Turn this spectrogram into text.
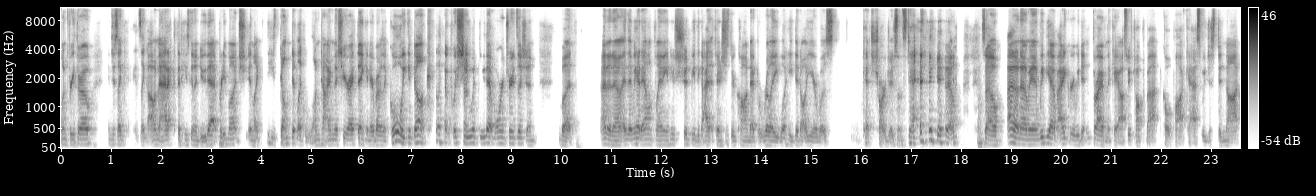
one free throw and just like it's like automatic that he's going to do that pretty much. And like he's dunked it like one time this year I think and everybody's like cool he can dunk. Like I wish he would do that more in transition. But I don't know. And then we had Allen Flanigan who should be the guy that finishes through contact but really what he did all year was catch charges instead you know? So I don't know man. We yeah I agree. We didn't thrive in the chaos. We've talked about a couple podcasts. We just did not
